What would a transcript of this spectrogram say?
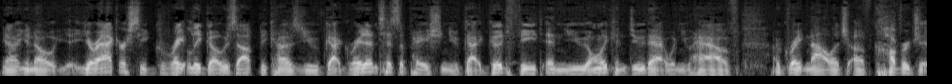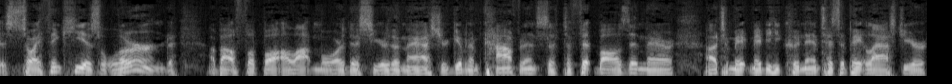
you know, you know, your accuracy greatly goes up because you've got great anticipation, you've got good feet, and you only can do that when you have a great knowledge of coverages. So I think he has learned about football a lot more this year than last year, giving him confidence to, to fit balls in there uh, to may, maybe he couldn't anticipate last year.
